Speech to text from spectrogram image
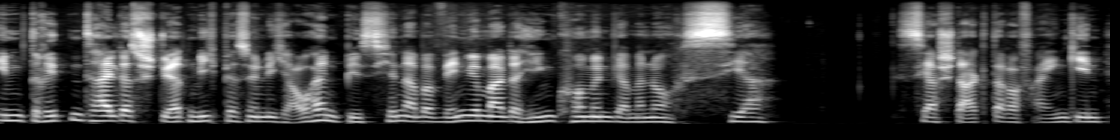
im dritten Teil, das stört mich persönlich auch ein bisschen, aber wenn wir mal dahin kommen, werden wir noch sehr, sehr stark darauf eingehen.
